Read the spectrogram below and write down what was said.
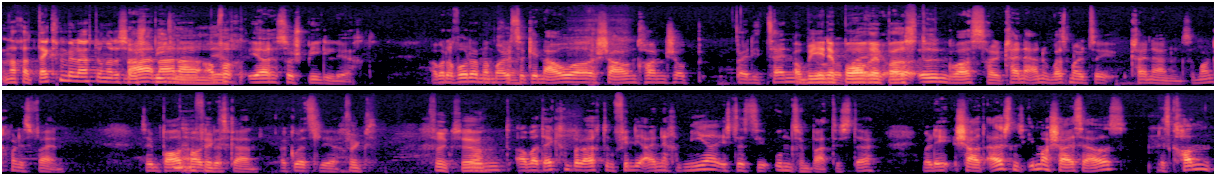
nachher Deckenbeleuchtung oder so nein, nein, nein, Spiegellicht? einfach eher so Spiegellicht. Aber da wo du nochmal Okay. so genauer schauen kannst, ob bei den Zähnen Ob jede Pore passt. Oder irgendwas halt, keine Ahnung, was mal so, keine Ahnung. So manchmal ist fein. So im Bad mag ich das gern. Ein gutes Licht. Fix. Fix, ja. Und, aber Deckenbeleuchtung finde ich eigentlich, mir ist das die unsympathischste. Weil die schaut erstens immer scheiße aus. Das kann,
